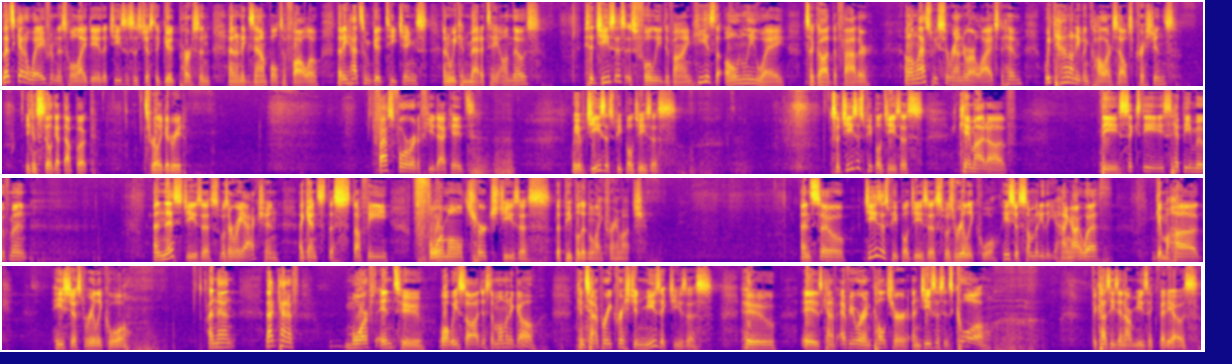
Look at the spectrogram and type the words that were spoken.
Let's get away from this whole idea that Jesus is just a good person and an example to follow, that he had some good teachings and we can meditate on those. He said, Jesus is fully divine. He is the only way to God the Father. And unless we surrender our lives to him, we cannot even call ourselves Christians. You can still get that book, it's a really good read. Fast forward a few decades, we have Jesus people Jesus. So, Jesus people Jesus came out of the 60s hippie movement. And this Jesus was a reaction against the stuffy, formal church Jesus that people didn't like very much. And so, Jesus people Jesus was really cool. He's just somebody that you hang out with, give him a hug. He's just really cool. And then that kind of morphed into what we saw just a moment ago contemporary Christian music Jesus, who is kind of everywhere in culture, and Jesus is cool because he's in our music videos.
